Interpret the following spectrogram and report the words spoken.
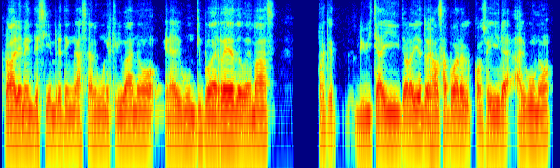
probablemente siempre tengas algún escribano en algún tipo de red o demás, porque viviste ahí toda la vida, entonces vas a poder conseguir alguno.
